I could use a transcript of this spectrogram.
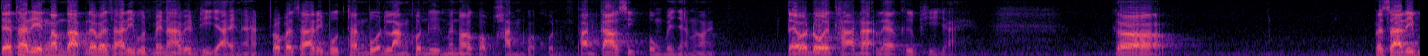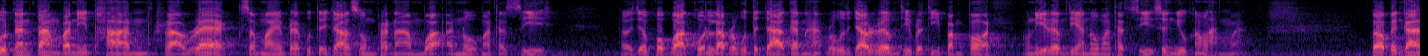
แต่ถ้าเรียงลำดับแล้วภาษาริบุตรไม่น่าเป็นพี่ใหญ่นะฮะเพราะภาษาริบุตรท่านบวชหลังคนอื่นไม่น้อยกว่าพันกว่าคนพันเก้าสิบองค์เป็นอย่างน้อย แต่ว่าโดยฐานะแล้วคือพี่ใหญ่ ก็ภาษาริบุตรนั้นตั้งปณิธานคราวแรกสมัยพระพุทธเจ้าทรงพระนามว่าอโนมาทศีเราจะพบว่าคนรับพระพุทธเจ้ากันนะฮะพระพุทธเจ้าเริ่มที่ประทีปังกรตรงนี้เริ่มที่อโนมาทศีซึ่งอยู่ข้างหลังมาก ก็เป็นการ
